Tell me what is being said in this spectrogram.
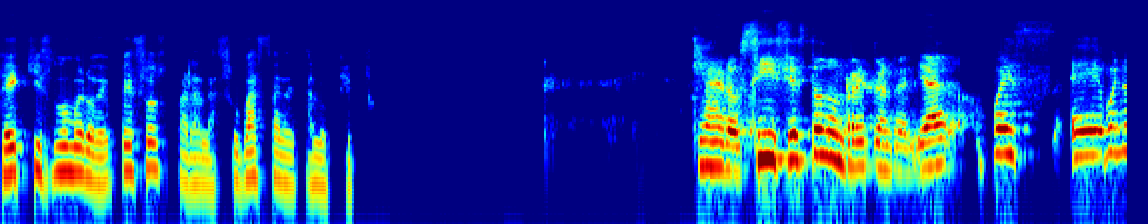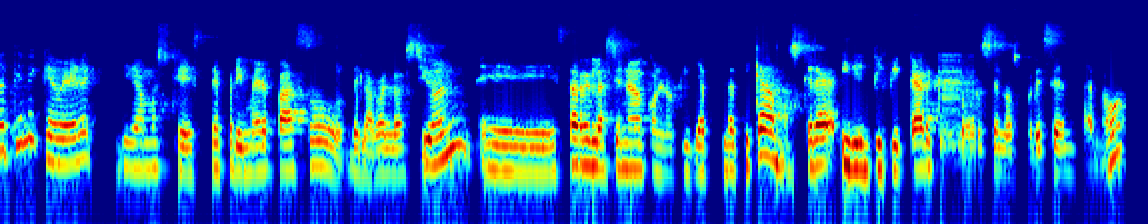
de X número de pesos para la subasta de tal objeto. Claro, sí, sí es todo un reto en realidad. Pues eh, bueno, tiene que ver, digamos que este primer paso de la evaluación eh, está relacionado con lo que ya platicábamos, que era identificar qué se nos presenta, ¿no?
